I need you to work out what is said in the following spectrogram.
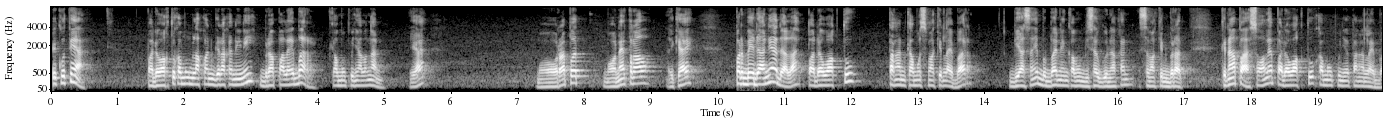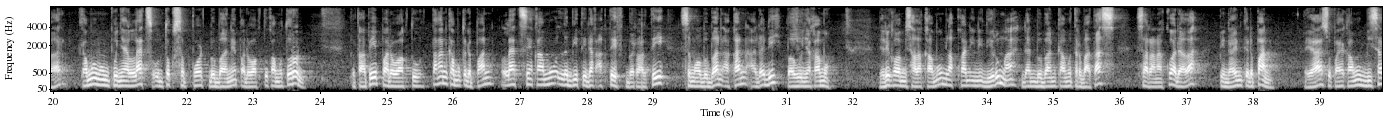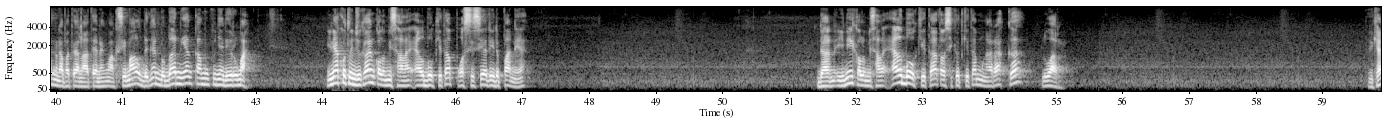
Berikutnya, pada waktu kamu melakukan gerakan ini, berapa lebar kamu punya lengan? Ya, mau rapat, mau netral, oke? Okay? Perbedaannya adalah pada waktu tangan kamu semakin lebar, biasanya beban yang kamu bisa gunakan semakin berat. Kenapa? Soalnya pada waktu kamu punya tangan lebar, kamu mempunyai lats untuk support bebannya pada waktu kamu turun. Tetapi pada waktu tangan kamu ke depan, letsnya kamu lebih tidak aktif. Berarti semua beban akan ada di bahunya kamu. Jadi kalau misalnya kamu melakukan ini di rumah dan beban kamu terbatas, saran aku adalah pindahin ke depan. Ya, supaya kamu bisa mendapatkan latihan yang maksimal dengan beban yang kamu punya di rumah. Ini aku tunjukkan kalau misalnya elbow kita posisinya di depan ya. Dan ini kalau misalnya elbow kita atau sikut kita mengarah ke luar.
